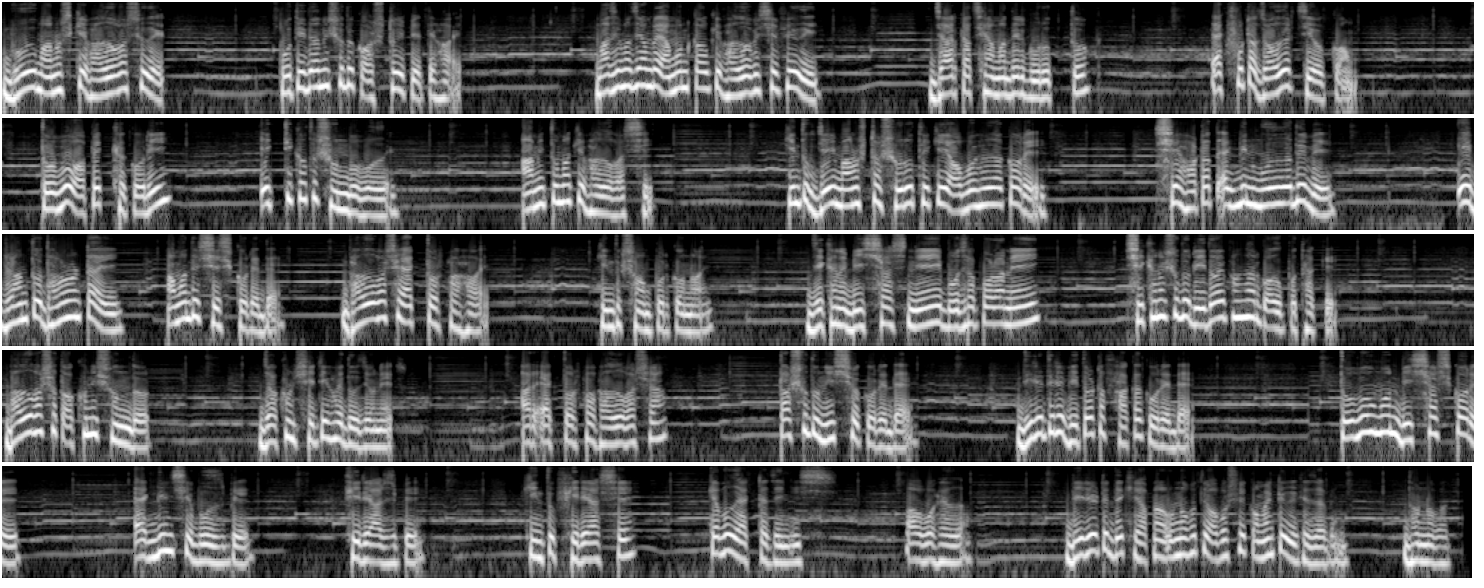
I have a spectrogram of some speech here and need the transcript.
ভুল মানুষকে ভালোবাসলে প্রতিদানে শুধু কষ্টই পেতে হয়। মাঝে মাঝে আমরা এমন কাউকে ভালোবেসে ফেলি, যার কাছে আমাদের গুরুত্ব এক ফোঁটা জলের চেয়েও কম। তবু অপেক্ষা করি, একটি কথা শুনব বলে। আমি তোমাকে ভালোবাসি, কিন্তু যেই মানুষটা শুরু থেকে অবহেলা করে, সে হঠাৎ একদিন মূল্য দেবে এই ভ্রান্ত ধারণাটাই আমাদের শেষ করে দেয়। ভালোবাসা একতরফা হয়, কিন্তু সম্পর্ক নয়। যেখানে বিশ্বাস নেই, বোঝাপড়া নেই, সেখানে শুধু হৃদয় ভাঙার গল্প থাকে। ভালোবাসা তখনই সুন্দর, যখন সেটি হয় দুজনের। আর একতরফা ভালোবাসা তা শুধু নিঃস্ব করে দেয়, ধীরে ধীরে ভিতরটা ফাঁকা করে দেয়। তবুও মন বিশ্বাস করে একদিন সে বুঝবে, ফিরে আসবে। কিন্তু ফিরে আসে কেবল একটা জিনিস, অবহেলা। ভিডিওটি দেখে আপনার অনুভূতি অবশ্যই কমেন্টে লিখে যাবেন। ধন্যবাদ।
